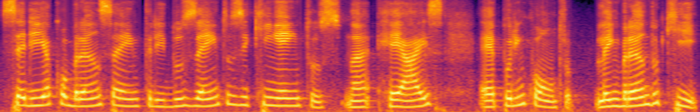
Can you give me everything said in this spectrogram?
seria a cobrança entre 200 e 500 né, reais é, por encontro. Lembrando que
